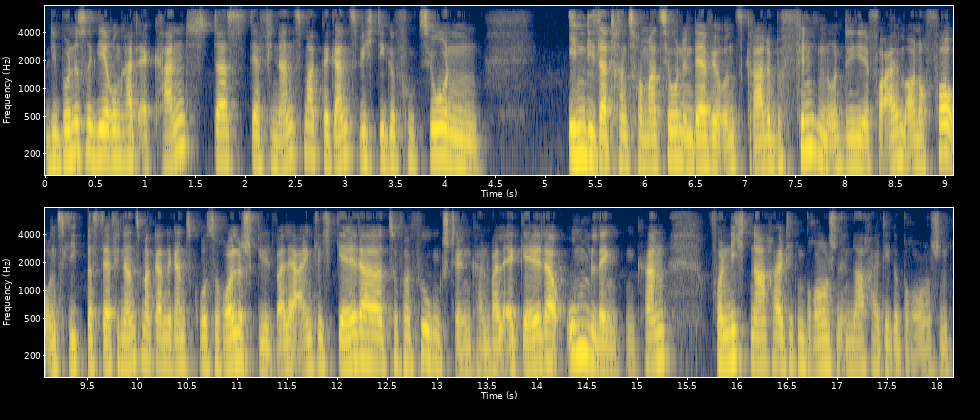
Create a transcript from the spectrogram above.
Und die Bundesregierung hat erkannt, dass der Finanzmarkt eine ganz wichtige Funktion in dieser Transformation, in der wir uns gerade befinden und die vor allem auch noch vor uns liegt, dass der Finanzmarkt eine ganz große Rolle spielt, weil er eigentlich Gelder zur Verfügung stellen kann, weil er Gelder umlenken kann von nicht nachhaltigen Branchen in nachhaltige Branchen.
